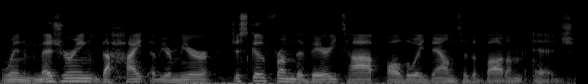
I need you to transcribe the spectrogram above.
when measuring the height of your mirror, just go from the very top all the way down to the bottom edge.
